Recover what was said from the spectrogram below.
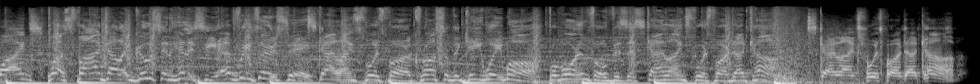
wines, plus $5 goose and Hennessy every Thursday. Skyline Sports Bar across from the Gateway Mall. For more info, visit SkylineSportsBar.com. SkylineSportsBar.com.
